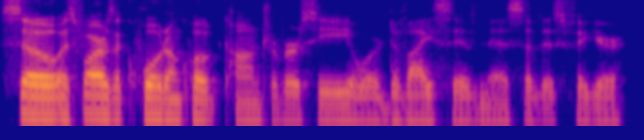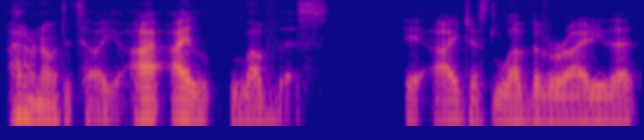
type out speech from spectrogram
So, as far as a quote unquote controversy or divisiveness of this figure, I don't know what to tell you. I, I love this. It, I just love the variety that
